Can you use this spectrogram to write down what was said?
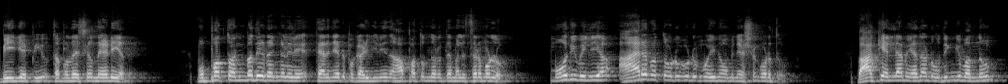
ബി ജെ പി ഉത്തർപ്രദേശിൽ നേടിയത്. മുപ്പത്തൊൻപത് ഇടങ്ങളിൽ തെരഞ്ഞെടുപ്പ് കഴിഞ്ഞിനി നാൽപ്പത്തൊന്നിടത്തെ മത്സരമുള്ളൂ. മോദി വലിയ ആരവത്തോടുകൂടി പോയി നോമിനേഷൻ കൊടുത്തു. ബാക്കിയെല്ലാം ഏതാണ്ട് ഒതുങ്ങി വന്നു.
